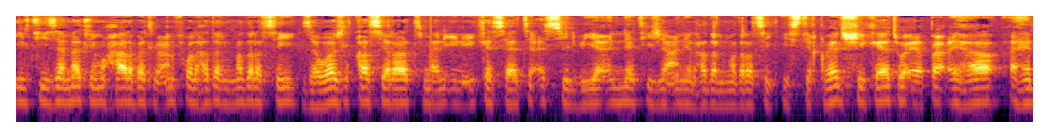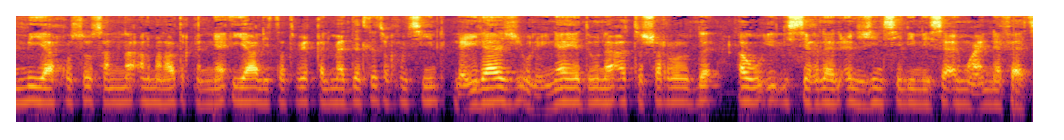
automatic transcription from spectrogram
التزامات لمحاربة العنف والهدر المدرسي زواج القاصرات مع الانعكاسات السلبية الناتجة عن الهدر المدرسي. استقبال الشيكات وإعطائها أهمية خصوصا المناطق النائية. لتطبيق المادة 53 العلاج والعناية دون التشرد أو الاستغلال الجنسي للنساء المعنفات.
